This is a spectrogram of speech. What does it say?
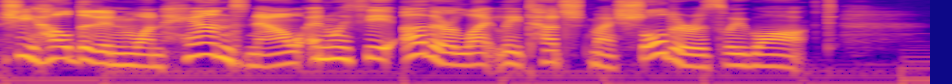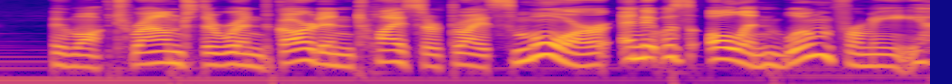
She held it in one hand now, and with the other lightly touched my shoulder as we walked. We walked round the ruined garden twice or thrice more, and it was all in bloom for me.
